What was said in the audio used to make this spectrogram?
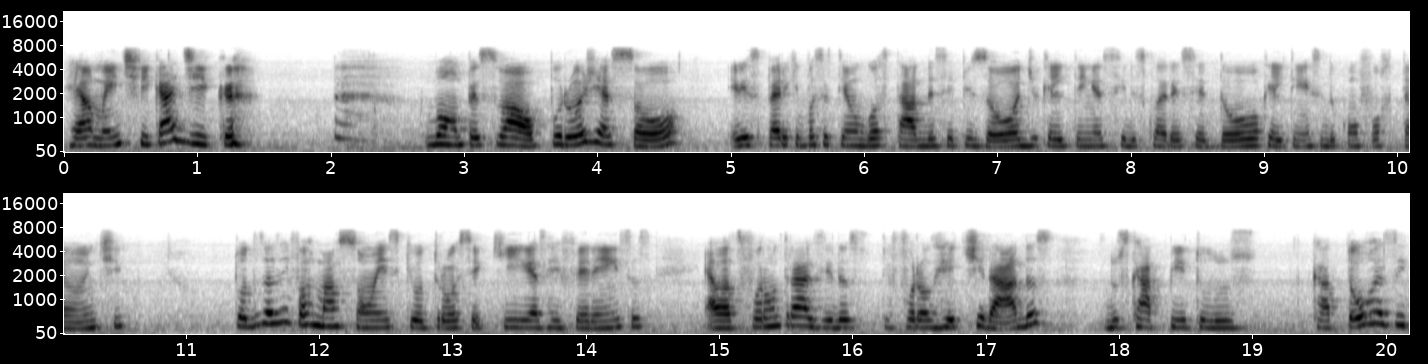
realmente fica a dica. Bom, pessoal, por hoje é só. Eu espero que vocês tenham gostado desse episódio, que ele tenha sido esclarecedor, que ele tenha sido confortante. Todas as informações que eu trouxe aqui, as referências, elas foram trazidas, foram retiradas dos capítulos 14,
